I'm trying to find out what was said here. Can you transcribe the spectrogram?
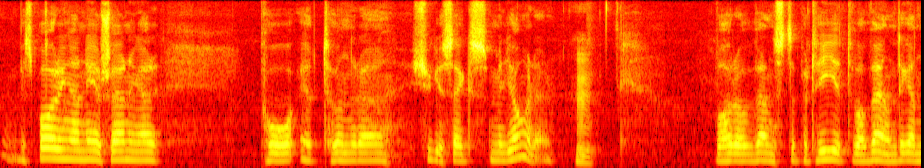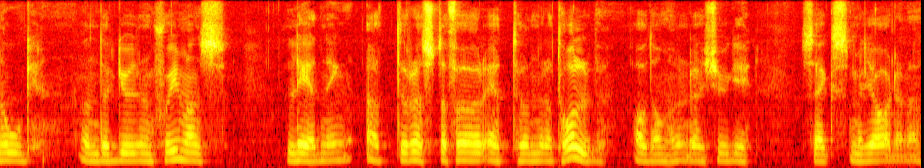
Besparingar, nedskärningar på 126 miljarder. Mm. Varav Vänsterpartiet var vänliga nog under Gudrun Schymans ledning att rösta för 112 av de 126 miljarderna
